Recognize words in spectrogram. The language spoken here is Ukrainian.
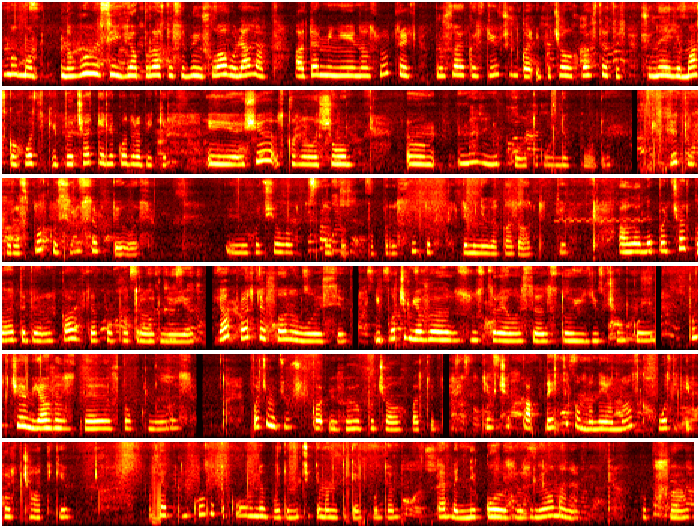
Мама, на вулиці я просто собі йшла, гуляла, а там мені назустріч прийшла якась дівчинка і почала хвастатись, що в неї є маска, хвостик і перчатки для квадробіки. І ще сказала, що ем, в мене ніколи такого не буде. Я дуже розплакалась, розсердилась. І хотіла тебе попросити, щоб ти мені заказав такі. Але для початку я тобі розкажу все по потрібніше. Я просто йшла на вулиці, і потім я вже зустрілася з тою дівчинкою. Потім я вже з нею столкнулася. Потім дівчинка вже почала хвастати. Дівчинка, десь в мене маска, хвостик і перчатки. У тебе ніколи такого не буде, тільки в мене таке буде. У тебе ніколи зрозуміла мене. Вообще.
